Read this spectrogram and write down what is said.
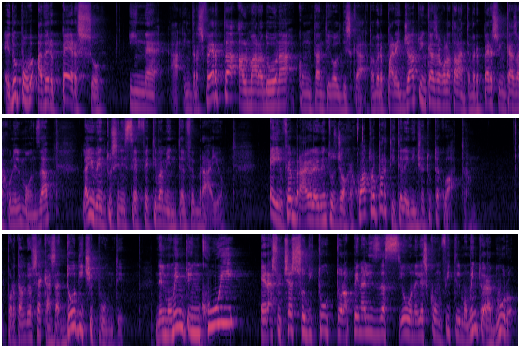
E dopo aver perso in, in, trasferta al Maradona con tanti gol di scarto, aver pareggiato in casa con l'Atalanta, aver perso in casa con il Monza, la Juventus inizia effettivamente il febbraio e in febbraio la Juventus gioca 4 partite e le vince tutte e 4, portandosi a casa 12 punti. Nel momento in cui era successo di tutto, la penalizzazione, le sconfitte, il momento era duro,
